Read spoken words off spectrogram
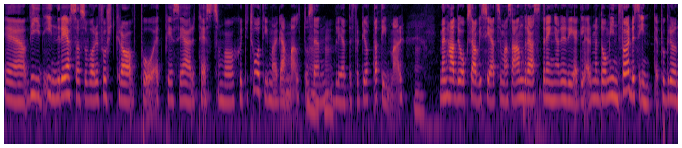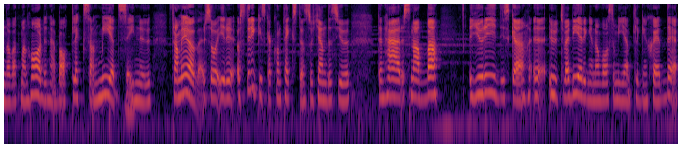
Eh, vid inresa så var det först krav på ett PCR-test som var 72 timmar gammalt och sen mm, blev det 48 timmar. Mm. Men hade också aviserats en massa andra strängare regler, men de infördes inte på grund av att man har den här bakläxan med sig nu framöver. Så i den österrikiska kontexten så kändes ju den här snabba juridiska eh, utvärderingen av vad som egentligen skedde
